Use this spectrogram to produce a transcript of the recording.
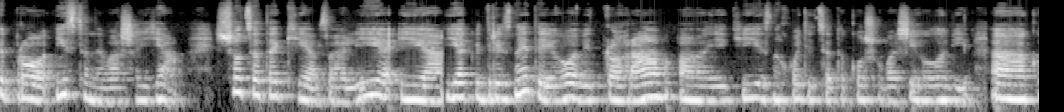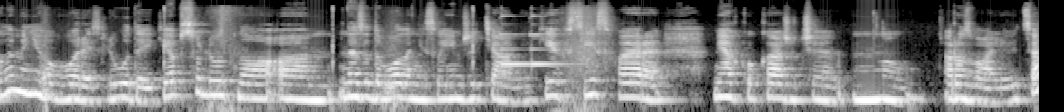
Поговорити про істинне ваше я. Що це таке взагалі, і як відрізнити його від програм, які знаходяться також у вашій голові. Коли мені говорять люди, які абсолютно незадоволені своїм життям, яких всі сфери, м'яко кажучи, ну, розвалюються.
